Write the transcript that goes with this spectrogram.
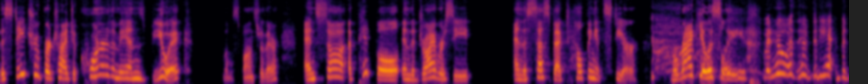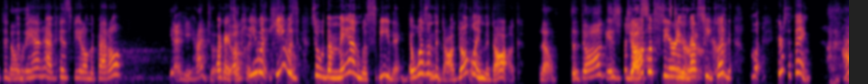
The state trooper tried to corner the man's Buick, little sponsor there, and saw a pit bull in the driver's seat and the suspect helping it steer. Miraculously, But who was who did he? Ha- but did No the man have his feet on the pedal? yeah, he had to. Okay, so he was he was so the man was speeding. It wasn't the dog. Don't blame the dog. no. The dog is The just dog was steering, the best he could. Look, here's the thing. I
